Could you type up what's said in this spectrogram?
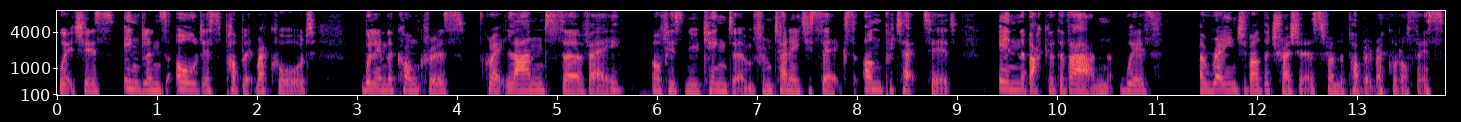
which is England's oldest public record, William the Conqueror's great land survey of his new kingdom from 1086, unprotected in the back of the van with a range of other treasures from the Public Record Office,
